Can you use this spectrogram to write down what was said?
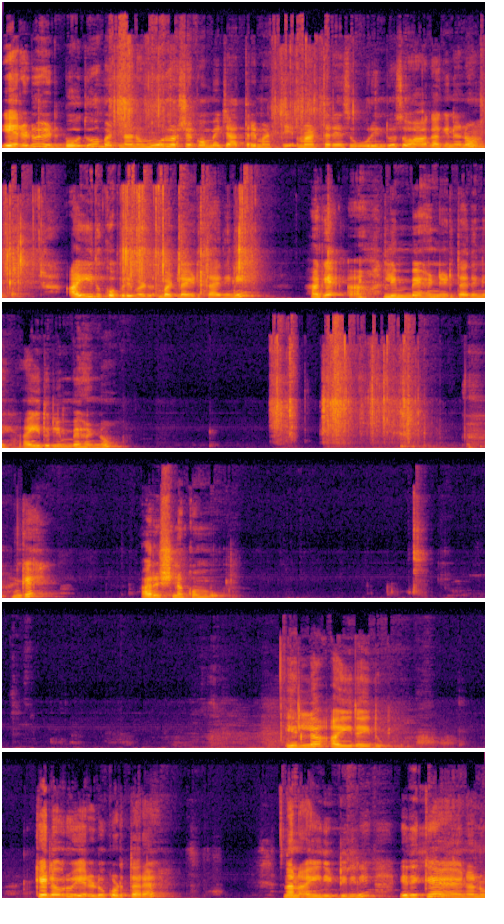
ಎರಡೂ ಇಡ್ಬೋದು ಬಟ್ ನಾನು ಮೂರು ವರ್ಷಕ್ಕೊಮ್ಮೆ ಜಾತ್ರೆ ಮಾಡ್ತಿ, ಮಾಡ್ತಾರೆ ಸೊ ಊರಿಂದು. ಸೊ ಹಾಗಾಗಿ ನಾನು ಐದು ಕೊಬ್ಬರಿ ಬಟ್ ಬಟ್ಲ ಇಡ್ತಾ ಇದ್ದೀನಿ. ಹಾಗೆ ಲಿಂಬೆ ಹಣ್ಣು ಇಡ್ತಾ ಇದ್ದೀನಿ. ಐದು ಲಿಂಬೆ ಹಣ್ಣು. ಹಾಗೆ, ಅರಿಶಿನ ಕೊಂಬು. ಎಲ್ಲ ಐದೈದು. ಕೆಲವರು ಎರಡು ಕೊಡ್ತಾರೆ. ನಾನು ಐದು ಇಟ್ಟಿದ್ದೀನಿ. ಇದಕ್ಕೆ ನಾನು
